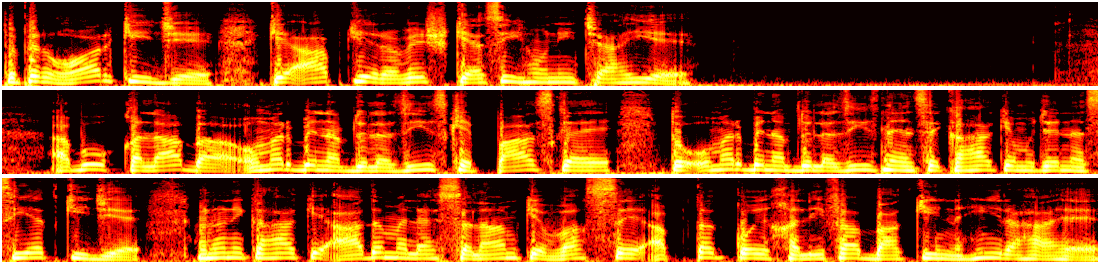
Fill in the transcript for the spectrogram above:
تو پھر غور کیجیے کہ آپ کی روش کیسی ہونی چاہیے۔ ابو قلابہ عمر بن عبدالعزیز کے پاس گئے تو عمر بن عبدالعزیز نے ان سے کہا کہ مجھے نصیحت کیجیے انہوں نے کہا کہ آدم علیہ السلام کے وقت سے اب تک کوئی خلیفہ باقی نہیں رہا ہے،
